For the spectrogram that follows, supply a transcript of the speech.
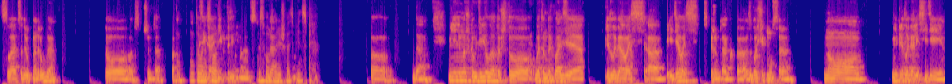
ссылаются друг на друга, то, скажем так, ну, возникает сложно, некоторые Сложно да. решать, в принципе. Uh, да. Меня немножко удивило то, что в этом докладе предлагалось uh, переделать, скажем так, сборщик мусора, но не предлагались идеи.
